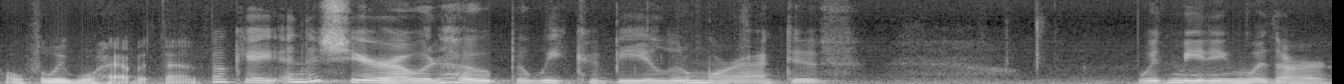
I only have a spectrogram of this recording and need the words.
hopefully we'll have it then. Okay, and this year I would hope that we could be a little more active with meeting with our,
